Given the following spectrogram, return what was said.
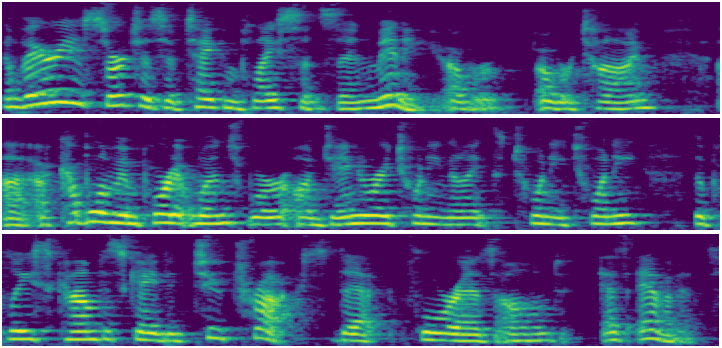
Now, various searches have taken place since then, many over, over time. Uh, a couple of important ones were on January 29th, 2020, the police confiscated two trucks that Flores owned as evidence.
